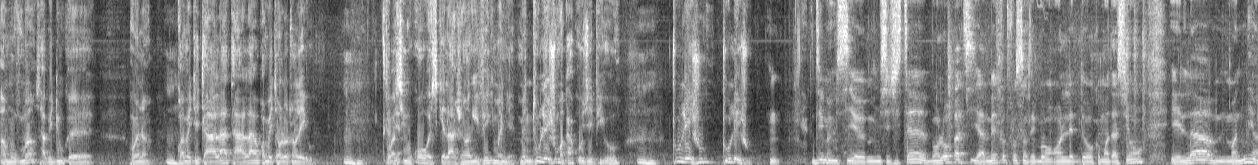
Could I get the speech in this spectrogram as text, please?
en mouvement, ça veut dire que, voilà, quand on met ta là, ta là, quand on met l'autre en l'air. Voici encore est-ce que l'argent arrivé qui manière. Mais tous les jours, je vais causer puis Tous les jours, tous les jours. Dis-moi, monsieur, euh, monsieur Justin, bon, l'empathie a mes fautes santé bon en lettre de recommandation. Et là, mon ni en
